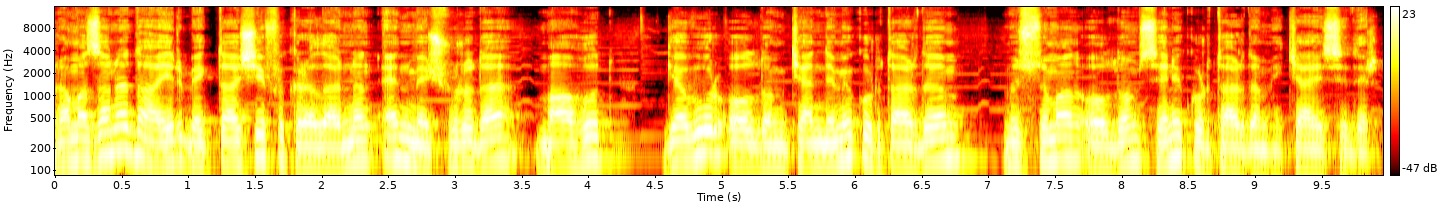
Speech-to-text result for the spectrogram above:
Ramazana dair Bektaşi fıkralarının en meşhuru da Mahut, gavur oldum kendimi kurtardım, Müslüman oldum seni kurtardım hikayesidir.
